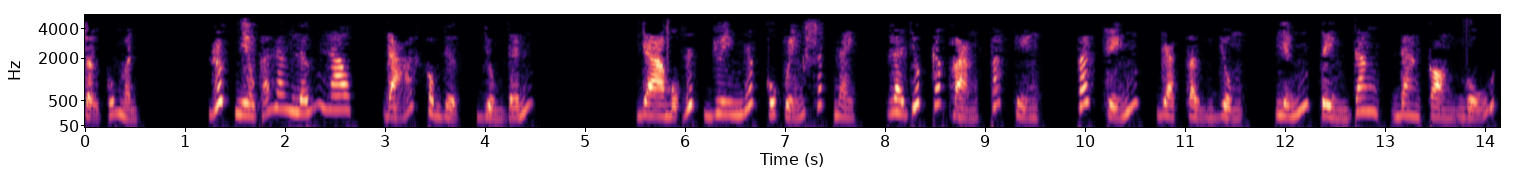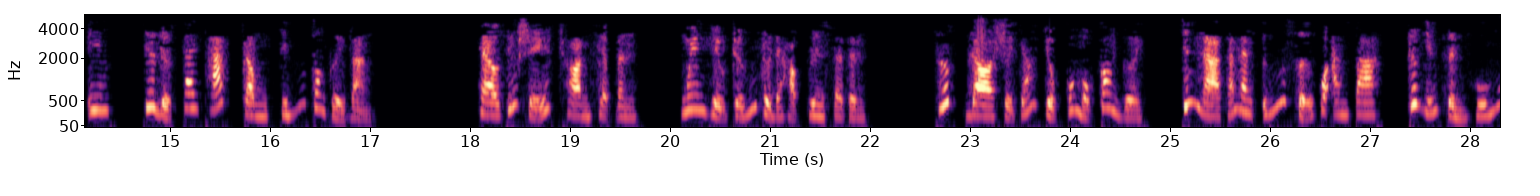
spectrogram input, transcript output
sự của mình. Rất nhiều khả năng lớn lao đã không được dùng đến. Và mục đích duy nhất của quyển sách này là giúp các bạn phát hiện, phát triển và tận dụng những tiềm năng đang còn ngủ yên, chưa được khai thác trong chính con người bạn. Theo tiến sĩ John Hepburn, nguyên hiệu trưởng trường đại học Princeton, thước đo sự giáo dục của một con người chính là khả năng ứng xử của anh ta trước những tình huống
